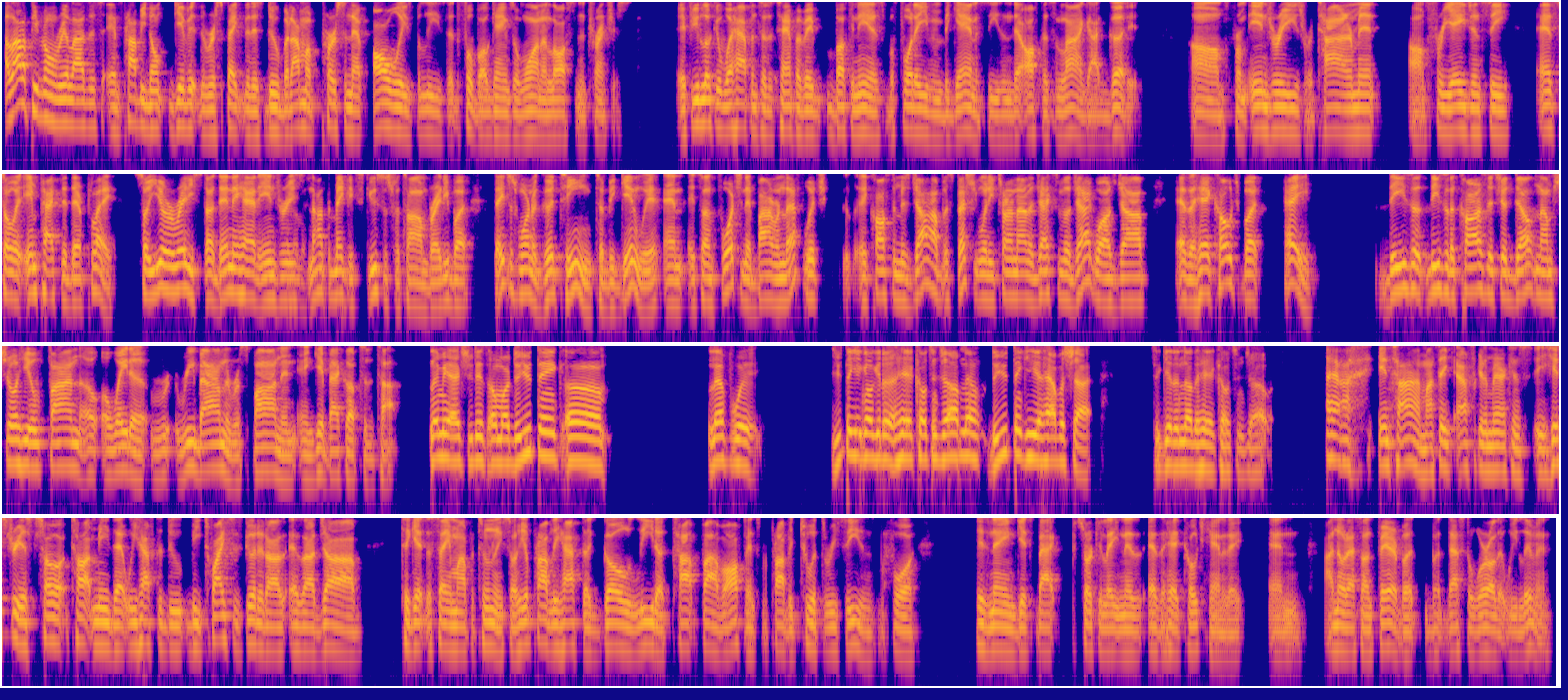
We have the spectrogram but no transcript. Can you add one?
a lot of people don't realize this and probably don't give it the respect that it's due. But I'm a person that always believes that the football games are won and lost in the trenches. If you look at what happened to the Tampa Bay Buccaneers before they even began the season, their offensive line got gutted um, from injuries, retirement, um, free agency, and so it impacted their play. So you're already stuck. Then they had injuries. Not to make excuses for Tom Brady, but they just weren't a good team to begin with. And it's unfortunate Byron Leftwich, it cost him his job, especially when he turned down the Jacksonville Jaguars job as a head coach. But hey, these are these are the cards that you're dealt, and I'm sure he'll find a, a way to re- rebound and respond and, and get back up to the top. Let me ask you this, Omar. Do you think um Leftwich, you think he's gonna get a head coaching job now? Do you think he'll have a shot to get another head coaching job? Uh, in time, I think African Americans history has taught taught me that we have to do be twice as good at our as our job to get the same opportunity. So he'll probably have to go lead a top five offense for probably two or three seasons before his name gets back circulating as as a head coach candidate. And I know that's unfair, but but that's the world that we live in.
